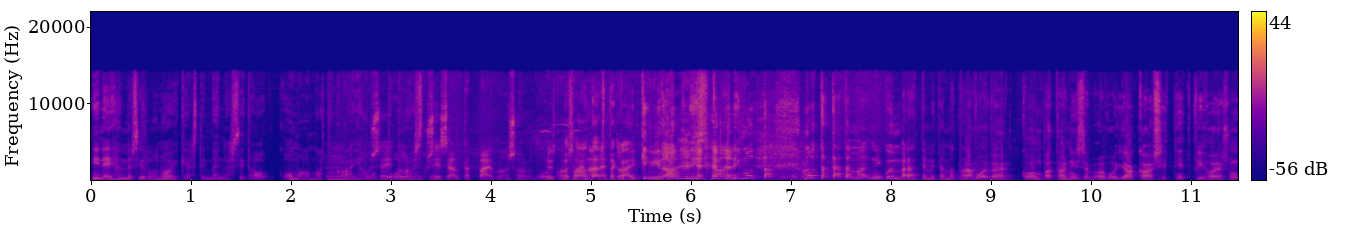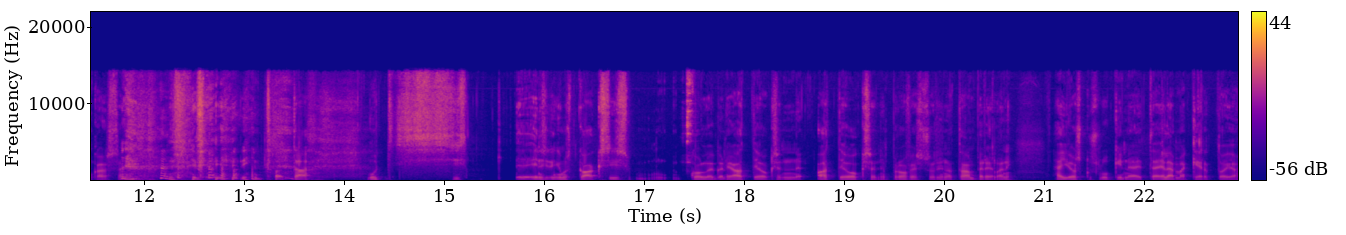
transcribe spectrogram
niin eihän me silloin oikeasti mennä sitä omaa matkaa mm, ihan se ei tule sisältä päin, vaan se on Nyt mä saan tästä kaikki vihat niskaani, mutta, mutta tätä mä, niin kuin ymmärrätte, mitä mä tarkoitan. Mä voin vähän kompata, niin se voi jakaa sitten niitä vihoja sun kanssa. tota, mutta siis ensinnäkin minusta kaksi siis kollegani Atte Oksanen, Atte Oksanen professorina Tampereella, niin hän joskus luki näitä elämänkertoja,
